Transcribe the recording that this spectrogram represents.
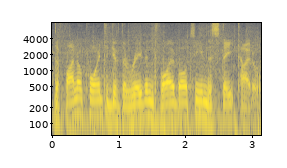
the final point to give the Ravens volleyball team the state title.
